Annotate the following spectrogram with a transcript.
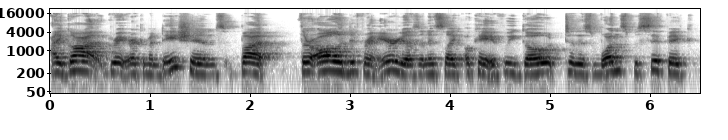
I got great recommendations, but they're all in different areas. And it's like, okay, if we go to this one specific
